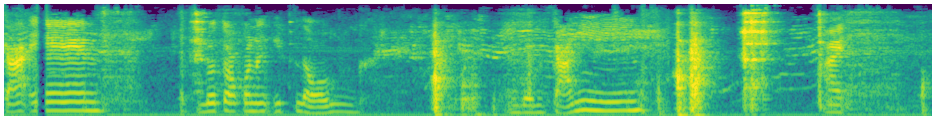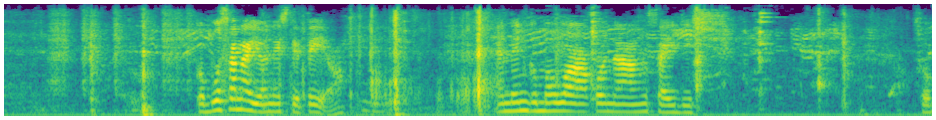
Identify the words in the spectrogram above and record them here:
Kain. Luto ako ng itlog. And then kanin. Ay. Kubusan na yun, estete, oh. And then gumawa ako ng side dish. So,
